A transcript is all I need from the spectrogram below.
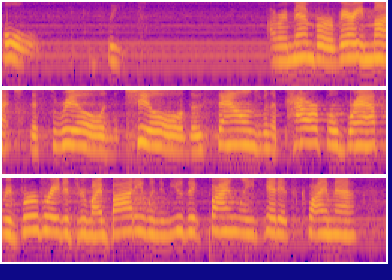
whole and complete. I remember very much the thrill and the chill of those sounds when the powerful brass reverberated through my body when the music finally hit its climax.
